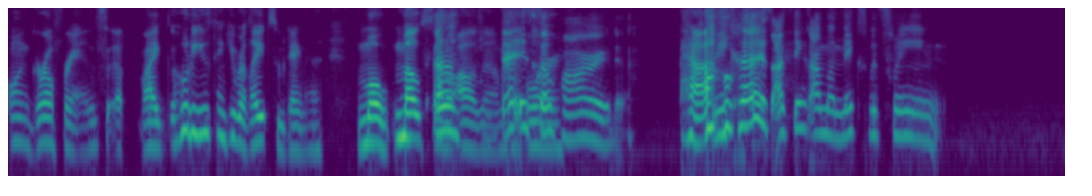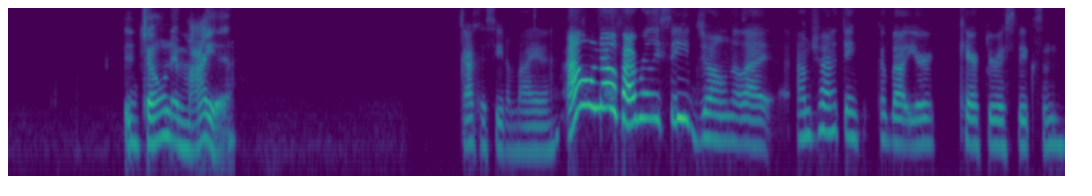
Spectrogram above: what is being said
on girlfriends? Uh, Like who do you think you relate to, Dana? Mo- most out of all of them. that is so hard how because i think i'm a mix between joan and maya I could see the Maya. I don't know if I really see Joan a lot. I'm trying to think about your characteristics and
